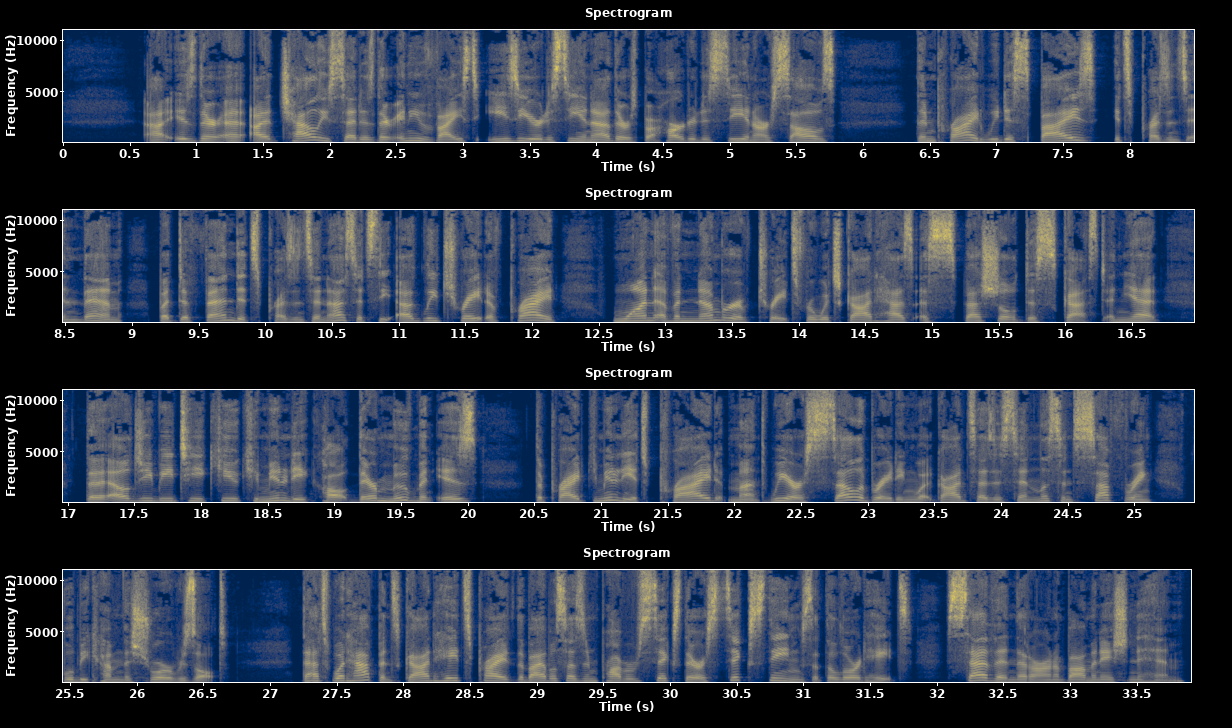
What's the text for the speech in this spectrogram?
Uh, is there, Challies said, is there any vice easier to see in others but harder to see in ourselves than pride? We despise its presence in them, but defend its presence in us. It's the ugly trait of pride, one of a number of traits for which God has a special disgust. And yet, the LGBTQ community called their movement is the Pride community. It's Pride Month. We are celebrating what God says is sin. Listen, suffering will become the sure result. That's what happens. God hates pride. The Bible says in Proverbs 6, there are six things that the Lord hates, seven that are an abomination to him,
